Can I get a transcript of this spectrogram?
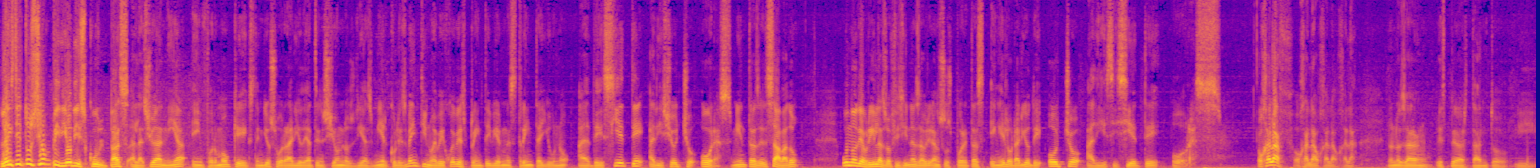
La institución pidió disculpas a la ciudadanía e informó que extendió su horario de atención los días miércoles 29, jueves 30 y viernes 31 a de 7 a 18 horas, mientras el sábado 1 de abril las oficinas abrirán sus puertas en el horario de 8 a 17 horas. Ojalá, ojalá, ojalá, ojalá. No nos hagan esperar tanto y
